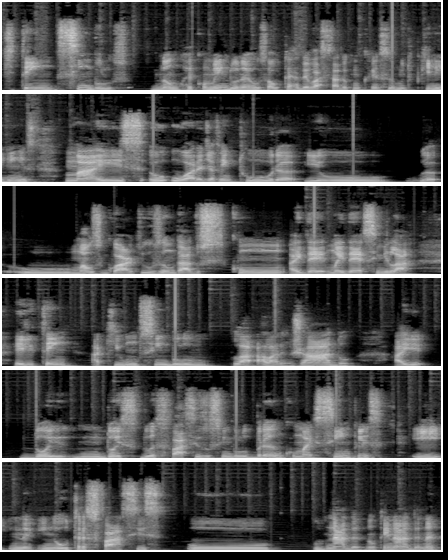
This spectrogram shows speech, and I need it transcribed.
que tem símbolos. Não recomendo, né, usar o Terra Devastada com crianças muito pequenininhas, mas o, o Hora de Aventura e o, o Mouse Guard usam dados com a ideia, uma ideia similar. Ele tem aqui um símbolo alaranjado, aí dois, dois, duas faces o símbolo branco mais simples e em outras faces o, o nada, não tem nada, né?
